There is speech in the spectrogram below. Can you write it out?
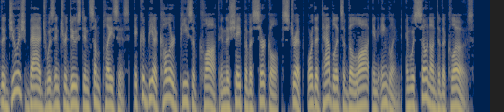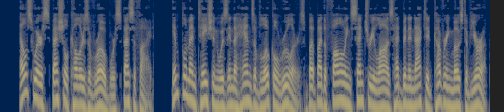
The Jewish badge was introduced in some places, it could be a colored piece of cloth in the shape of a circle, strip, or the tablets of the law in England, and was sewn onto the clothes. Elsewhere special colors of robe were specified. Implementation was in the hands of local rulers but by the following century laws had been enacted covering most of Europe.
